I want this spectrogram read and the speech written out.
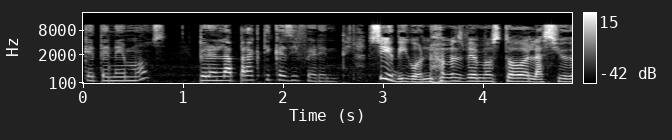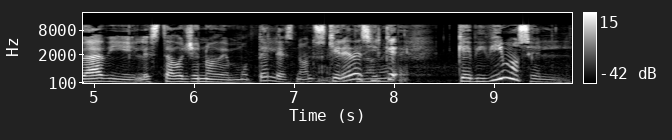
que tenemos, pero en la práctica es diferente. Sí, digo, nada más vemos toda la ciudad y el estado lleno de moteles, ¿no? Entonces quiere decir que que vivimos el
